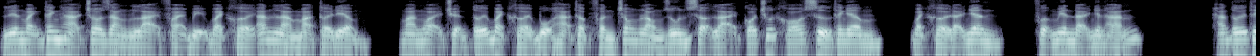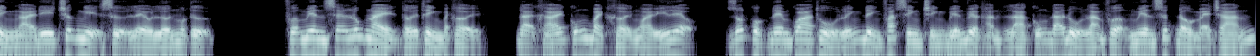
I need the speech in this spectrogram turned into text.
Liên mạnh thanh hạ cho rằng lại phải bị bạch khởi ăn làm mạt thời điểm, mà ngoại chuyện tới bạch khởi bộ hạ thập phần trong lòng run sợ lại có chút khó xử thanh âm, bạch khởi đại nhân, phượng miên đại nhân hán. Hắn tới thỉnh ngài đi trước nghị sự lều lớn một tự. Phượng miên sẽ lúc này tới thỉnh bạch khởi, đại khái cũng bạch khởi ngoài ý liệu, rốt cuộc đêm qua thủ lĩnh đỉnh phát sinh chính biến việc hẳn là cũng đã đủ làm phượng miên sức đầu mẻ chán.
